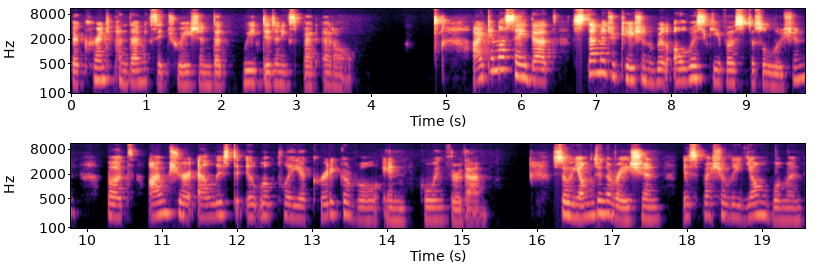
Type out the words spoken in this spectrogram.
the current pandemic situation that we didn't expect at all. I cannot say that STEM education will always give us the solution, but I'm sure at least it will play a critical role in going through them. So young generation, especially young women,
